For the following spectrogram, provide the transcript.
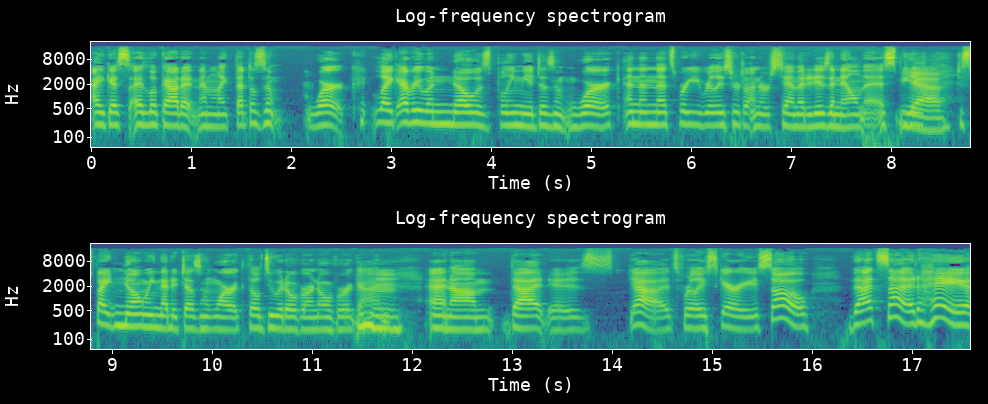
I guess I look at it and I'm like, that doesn't work. Like everyone knows bulimia doesn't work. And then that's where you really start to understand that it is an illness. Because Yeah. despite knowing that it doesn't work, they'll do it over and over again. And um that is yeah, it's really scary. So that said, hey,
